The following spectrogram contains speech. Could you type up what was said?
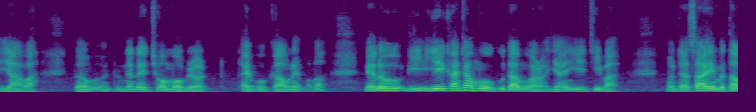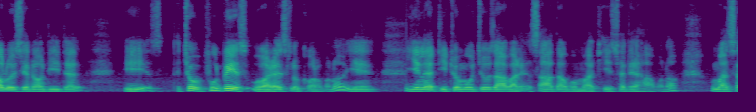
အရာပါတော့နည်းနည်းချောမော်ပြီးတော့တိုက်ဖို့ကောင်းတယ်ပေါ့နော်ကဲလို့ဒီအရေးခန်းချောက်မှုကိုကုသမှုကတော့အရန်အရေးကြီးပါတယ်ဓာတ်စားရည်မတောက်လို့ရှိရင်တော့ဒီ ဒီတချို့ food based ORS လို့ခေါ်တော့ဗောနော်အရင်အရင်လည်းတီထွင်မှုစူးစမ်းပါတယ်အစားအသောက်ပေါ်မှာဖြည့်ဆွက်တဲ့ဟာဗောနော်ဥမာဆံ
